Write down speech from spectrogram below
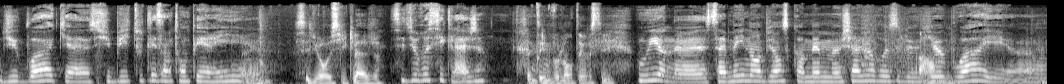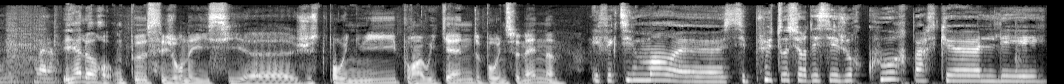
du bois qui a subi toutes les intempéries. Ouais. C'est du recyclage. C'est du recyclage. C'était une volonté aussi. Oui, on a- ça met une ambiance quand même chaleureuse le Ah, vieux oui. bois et euh, voilà. Et alors, on peut séjourner ici euh, juste pour une nuit, pour un week-end, pour une semaine? Effectivement, euh, c'est plutôt sur des séjours courts parce que les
